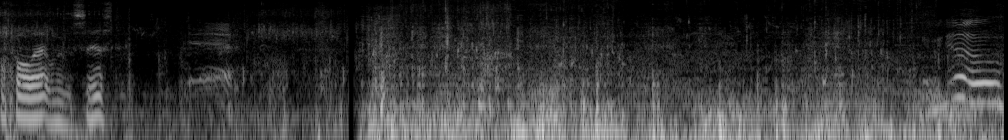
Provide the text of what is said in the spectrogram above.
I'll call that one an assist. Go.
